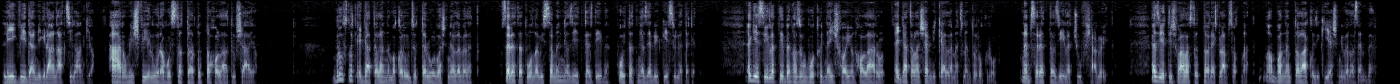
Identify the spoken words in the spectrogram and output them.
Légvédelmi gránát szilánkja. Három és fél óra hosszat tartott a haláltusája. Bruce-nak egyáltalán nem akaródzott elolvasni a levelet. Szeretett volna visszamenni az étkezdébe, folytatni az előkészületeket. Egész életében azon volt, hogy ne is halljon halálról, egyáltalán semmi kellemetlen dologról. Nem szerette az élet csúfságait. Ezért is választotta a reklámszakmát. Abban nem találkozik ilyesmivel az ember.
